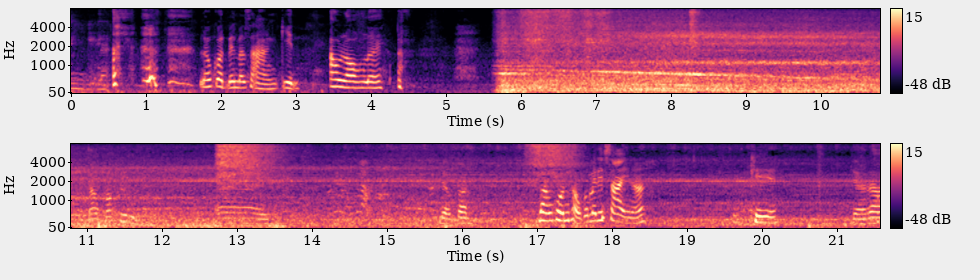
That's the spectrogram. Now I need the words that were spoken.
วิ่งอีกแล้วแล้วกดเป็นภาษาอังกฤษ เอาลองเลยเราก็ขึ้น ดี๋ยวก่อน บางคนเขาก็ไม่ได้ใส่นะ โอเค เดี๋ยวเรา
